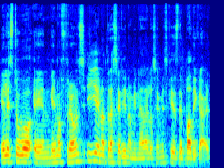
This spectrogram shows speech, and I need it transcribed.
Él estuvo en Game of Thrones y en otra serie nominada a los Emmys que es The Bodyguard.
